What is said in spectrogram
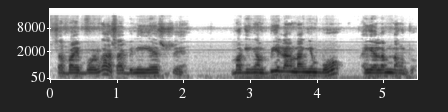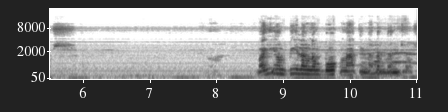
Sa Bible nga, sabi ni Jesus eh, maging ang bilang ng iyong buhok ay alam ng Diyos. Maging ang bilang ng buhok natin, alam ng Diyos.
